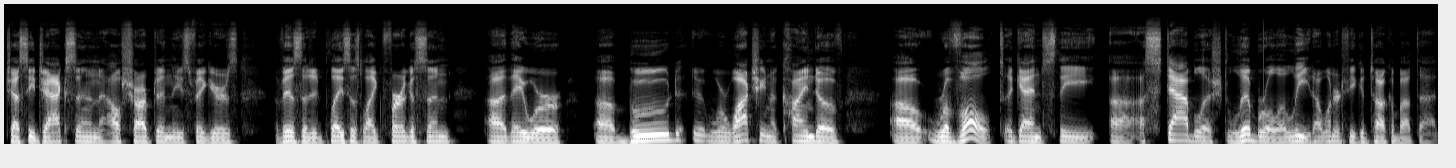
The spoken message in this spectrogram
Jesse Jackson, Al Sharpton, these figures visited places like Ferguson, uh, they were uh, booed. We're watching a kind of uh, revolt against the uh, established liberal elite. I wondered if you could talk about that.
